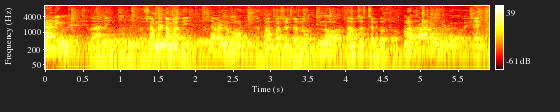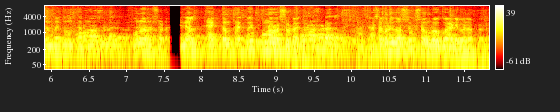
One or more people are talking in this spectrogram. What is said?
রানিং রানিং কবুতর সামনেটা মাদি? টমেটো মাদি। বাম পাশেরটা নর নর দাম চাচ্ছেন কত? মাত্র আঠারোশো টাকা ভাই। একদম ভাই কত থাকবে? 1500 টাকা ভাই। পনেরোশো টাকা। ফাইনাল একদম থাকবে পনেরোশো টাকা। পনেরোশো টাকা ভাই। আচ্ছা আশা করি দর্শক সংগ্রহ করে নেবেন আপনারা।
